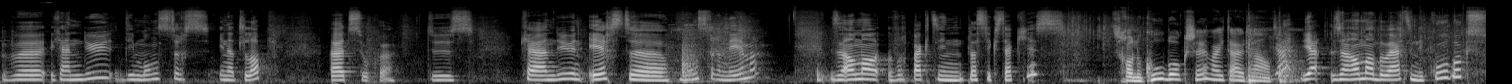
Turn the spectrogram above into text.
we gaan nu die monsters in het lab uitzoeken. Dus ik ga nu een eerste monster nemen. Die zijn allemaal verpakt in plastic zakjes. Het is gewoon een koelbox hè, waar je het uithaalt. Ja, ja ze zijn allemaal bewaard in die koelbox.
